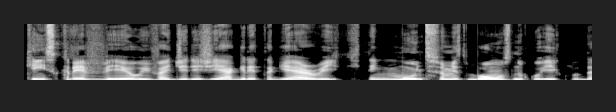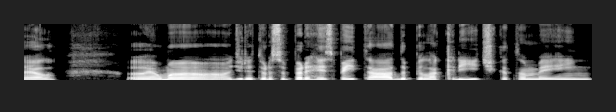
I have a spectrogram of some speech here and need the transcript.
quem escreveu e vai dirigir é a Greta Gerwig, que tem muitos filmes bons no currículo dela, é uma diretora super respeitada pela crítica também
